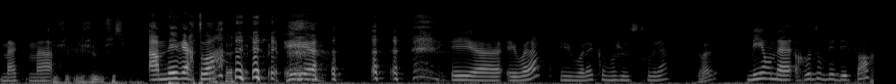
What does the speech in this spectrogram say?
m'a- m'a je, je- je suis là. amené vers toi. et, euh, et, euh, et voilà. Et voilà comment je me suis trouvée là. Ouais. Mais on a redoublé d'efforts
